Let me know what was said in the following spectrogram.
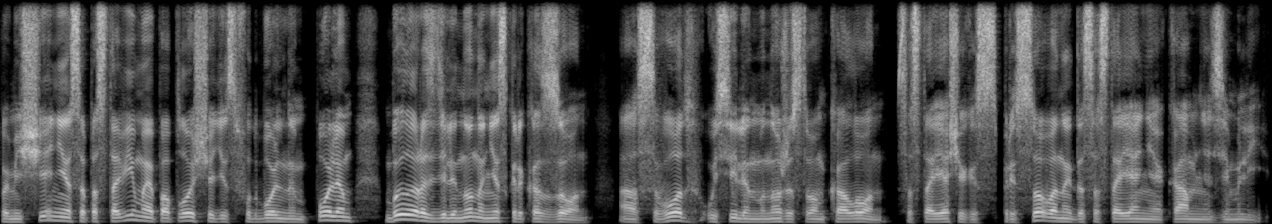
Помещение, сопоставимое по площади с футбольным полем, было разделено на несколько зон, а свод усилен множеством колонн, состоящих из спрессованной до состояния камня земли.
